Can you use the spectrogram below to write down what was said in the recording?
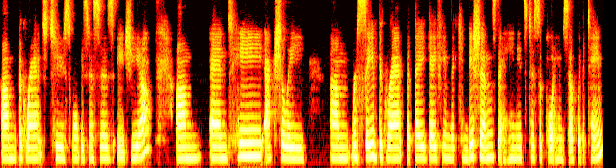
um, a grant to small businesses each year. Um, and he actually um, received the grant, but they gave him the conditions that he needs to support himself with a team.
